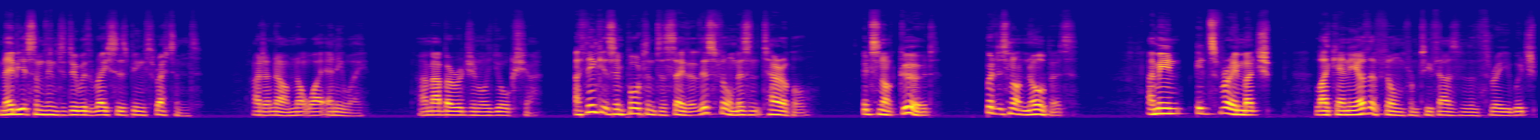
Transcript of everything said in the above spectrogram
Maybe it's something to do with races being threatened. I don't know, I'm not white anyway. I'm Aboriginal Yorkshire. I think it's important to say that this film isn't terrible. It's not good, but it's not Norbit. I mean, it's very much like any other film from 2003 which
